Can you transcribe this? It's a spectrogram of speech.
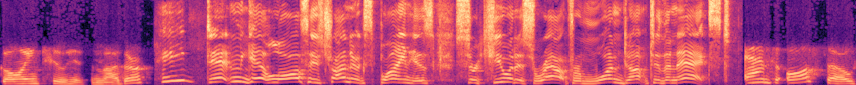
going to his mother. He didn't get lost. He's trying to explain his circuitous route from one dump to the next. And also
